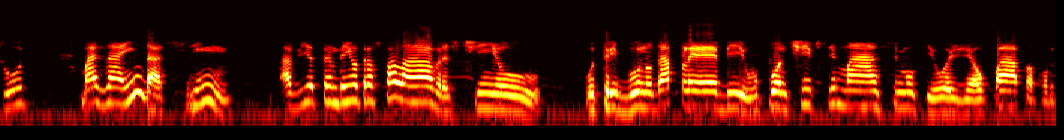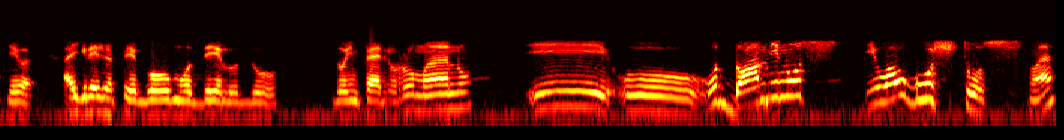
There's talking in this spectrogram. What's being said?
tudo. Mas ainda assim havia também outras palavras. Tinha o o tribuno da plebe, o pontífice máximo, que hoje é o Papa, porque a igreja pegou o modelo do, do Império Romano, e o, o Dominus e o Augustus, não é?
